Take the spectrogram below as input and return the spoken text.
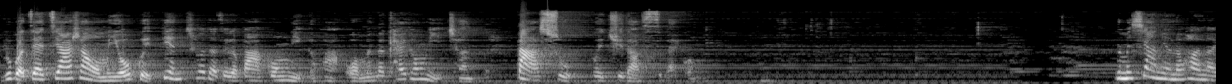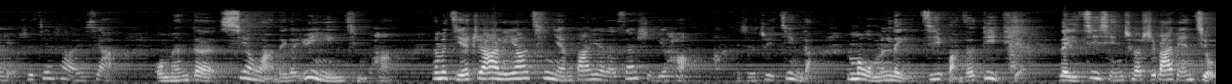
如果再加上我们有轨电车的这个八公里的话，我们的开通里程。大数会去到四百公里。那么下面的话呢，也是介绍一下我们的线网的一个运营情况。那么截至二零幺七年八月的三十一号啊，也是最近的。那么我们累计广州地铁累计行车十八点九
